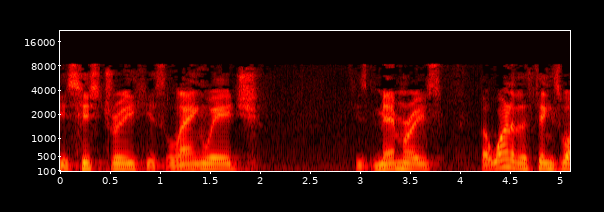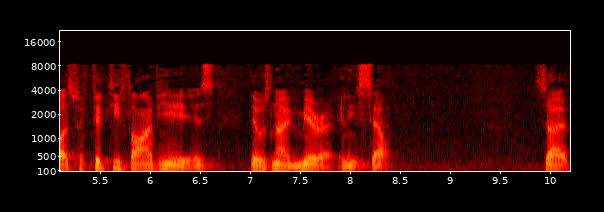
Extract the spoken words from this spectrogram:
his history, his language, his memories. But one of the things was for 55 years, there was no mirror in his cell. So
